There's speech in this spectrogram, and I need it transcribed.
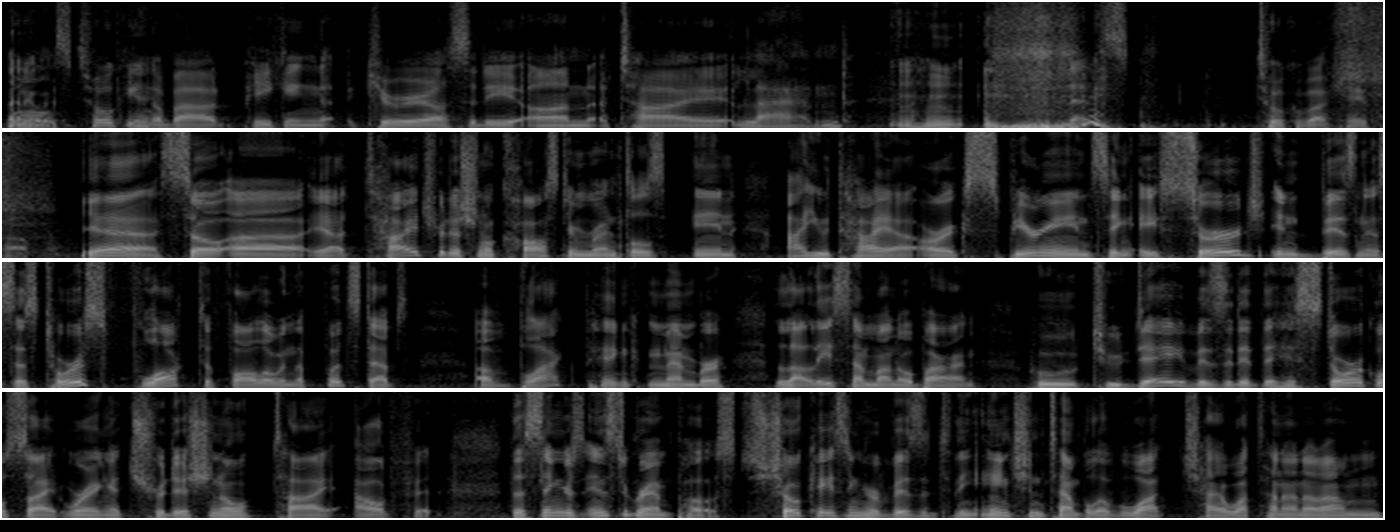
Well, Anyways, talking about piquing curiosity on Thailand, Mm-hmm. let's talk about K-pop. Yeah, so uh, yeah, Thai traditional costume rentals in Ayutthaya are experiencing a surge in business as tourists flock to follow in the footsteps of Blackpink member Lalisa Manoban, who today visited the historical site wearing a traditional Thai outfit. The singer's Instagram post showcasing her visit to the ancient temple of Wat Chaiwatanaram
